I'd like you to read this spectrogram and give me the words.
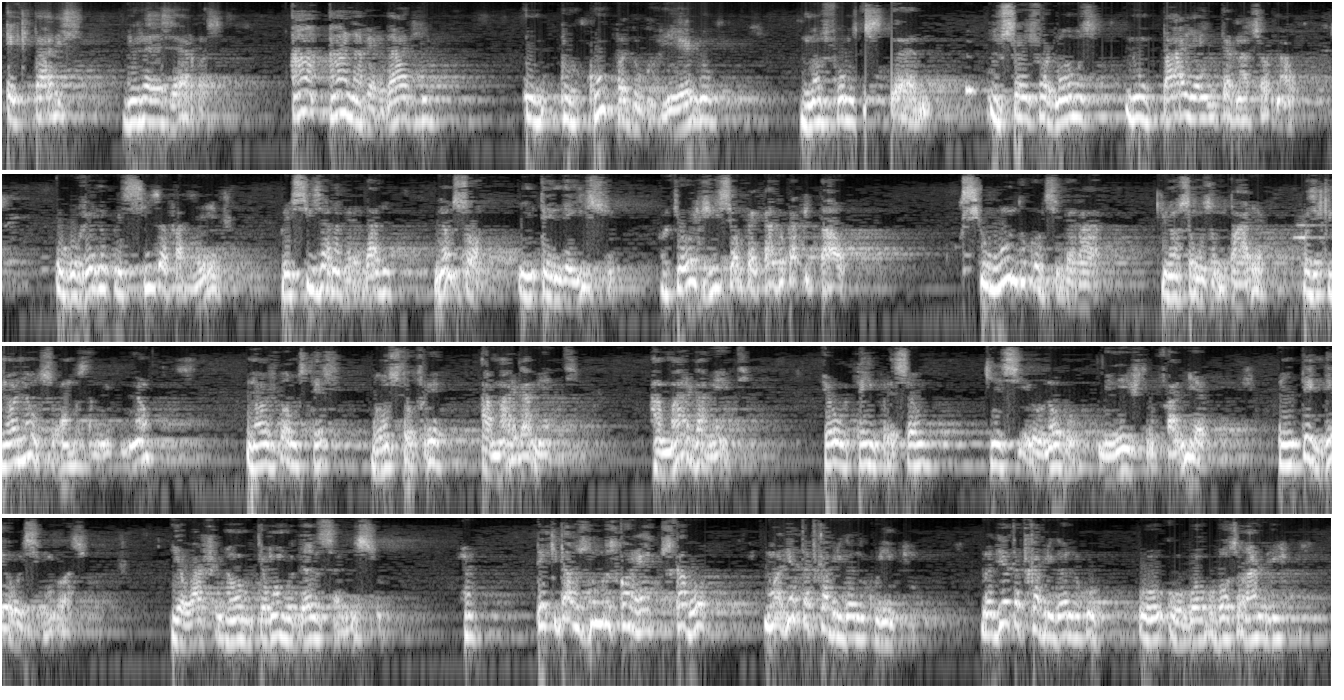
hectares de reservas. Há, há na verdade, um, por culpa do governo, nós fomos, uh, nos transformamos num paia internacional. O governo precisa fazer, precisa, na verdade, não só entender isso, porque hoje isso é um pecado capital se o mundo considerar que nós somos um párea, coisa que nós não somos, opinião, nós vamos ter, vamos sofrer amargamente. Amargamente. Eu tenho a impressão que esse, o novo ministro Faria entendeu esse negócio. E eu acho que não tem uma mudança nisso. Né? Tem que dar os números corretos, acabou. Não adianta ficar brigando com o ímpio. Não adianta ficar brigando com o, o, o Bolsonaro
